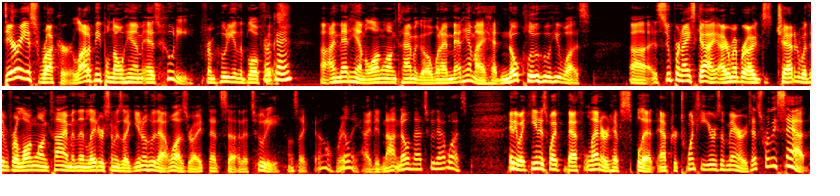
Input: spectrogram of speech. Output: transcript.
Darius Rucker. A lot of people know him as Hootie from Hootie and the Blowfish. Okay. Uh, I met him a long, long time ago. When I met him, I had no clue who he was. Uh, a super nice guy. I remember I just chatted with him for a long, long time, and then later somebody's like, "You know who that was, right? That's uh, that's Hootie." I was like, "Oh, really? I did not know that's who that was." Anyway, he and his wife Beth Leonard have split after 20 years of marriage. That's really sad.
